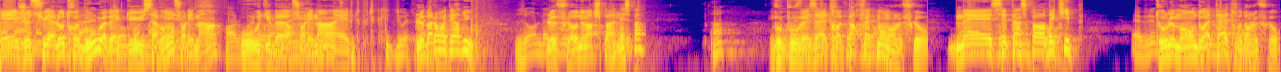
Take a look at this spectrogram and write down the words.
et je suis à l'autre bout avec du savon sur les mains, ou du beurre sur les mains, et le ballon est perdu. Le flow ne marche pas, n'est-ce pas? Vous pouvez être parfaitement dans le flow, mais c'est un sport d'équipe. Tout le monde doit être dans le flow.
